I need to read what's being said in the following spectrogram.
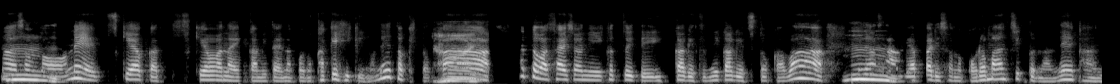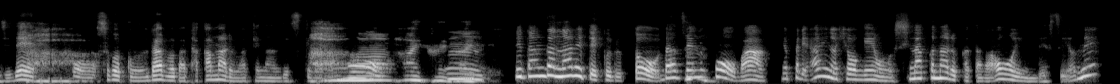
まあ、そのね、付き合うか付き合わないかみたいな、この駆け引きのね、時とか、はい、あとは最初にくっついて1ヶ月、2ヶ月とかは、皆さんやっぱりそのこうロマンチックなね、感じで、こうすごくラブが高まるわけなんですけれども、はいはいはい。うんで、だんだん慣れてくると、男性の方は、やっぱり愛の表現をしなくなる方が多いんですよね。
